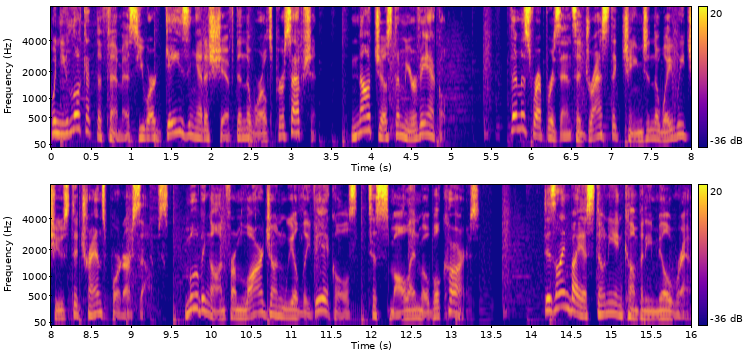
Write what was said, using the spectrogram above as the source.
When you look at the Themis, you are gazing at a shift in the world's perception, not just a mere vehicle. Themis represents a drastic change in the way we choose to transport ourselves, moving on from large unwieldy vehicles to small and mobile cars. Designed by Estonian company Milrem,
